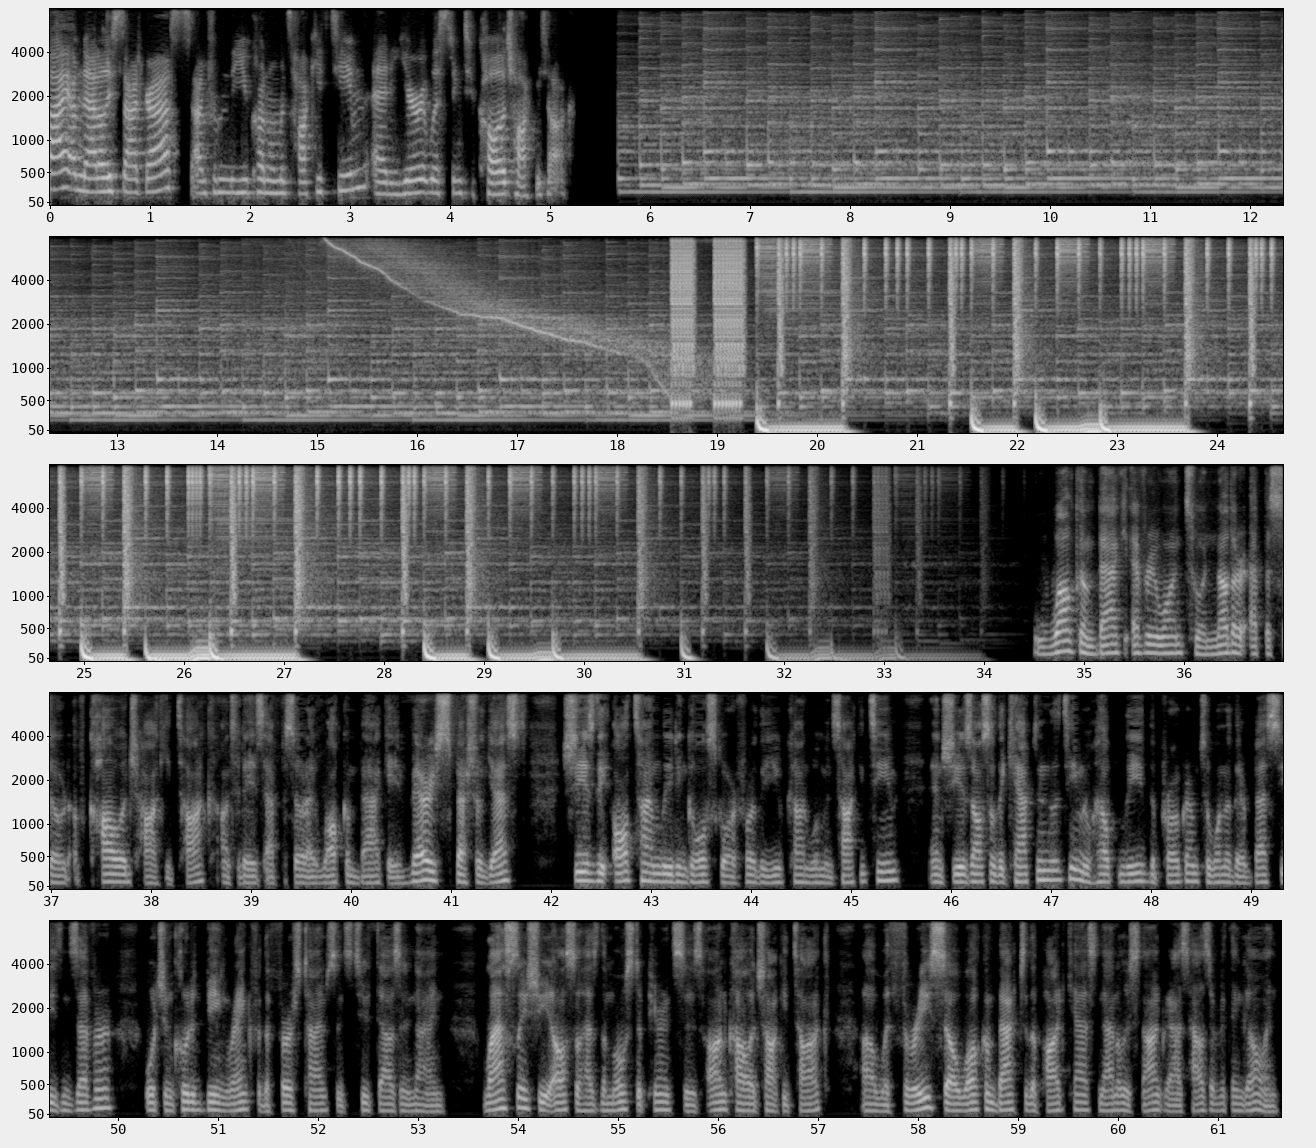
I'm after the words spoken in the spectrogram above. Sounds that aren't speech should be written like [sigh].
Hi, I'm Natalie Snodgrass. I'm from the UConn women's hockey team, and you're listening to College Hockey Talk. Welcome back, everyone, to another episode of College Hockey Talk. On today's episode, I welcome back a very special guest. She is the all time leading goal scorer for the UConn women's hockey team, and she is also the captain of the team who helped lead the program to one of their best seasons ever, which included being ranked for the first time since 2009. Lastly, she also has the most appearances on College Hockey Talk uh, with three. So, welcome back to the podcast, Natalie Snodgrass. How's everything going?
